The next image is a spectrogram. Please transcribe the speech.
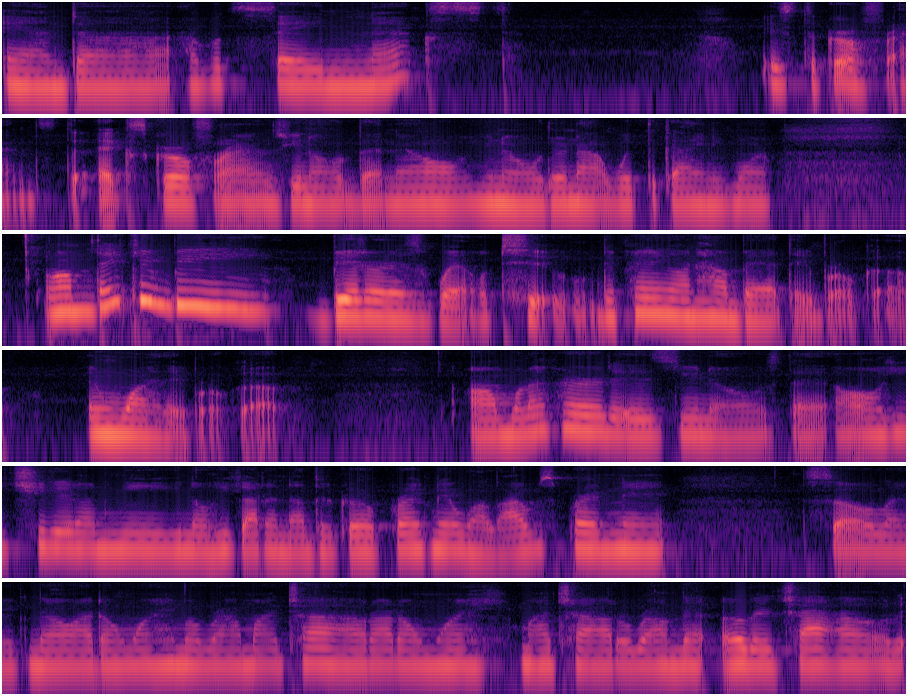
And uh, I would say next is the girlfriends, the ex girlfriends, you know, that now, you know, they're not with the guy anymore. Um, they can be bitter as well too, depending on how bad they broke up and why they broke up. Um, what I've heard is, you know, is that oh he cheated on me, you know, he got another girl pregnant while I was pregnant. So like, no, I don't want him around my child. I don't want my child around that other child.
